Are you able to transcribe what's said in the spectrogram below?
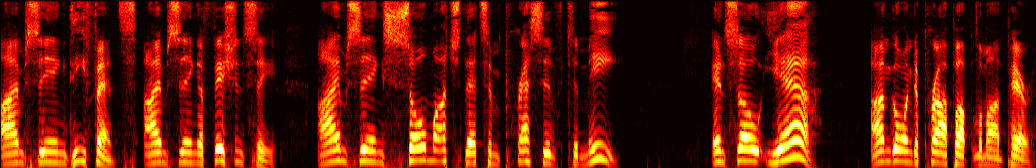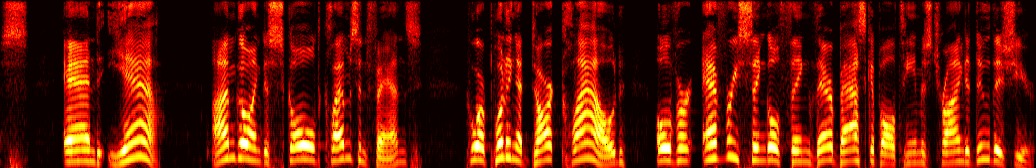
I'm seeing defense. I'm seeing efficiency. I'm seeing so much that's impressive to me. And so, yeah, I'm going to prop up Lamont Paris. And yeah, I'm going to scold Clemson fans who are putting a dark cloud over every single thing their basketball team is trying to do this year.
